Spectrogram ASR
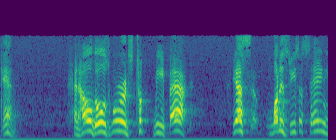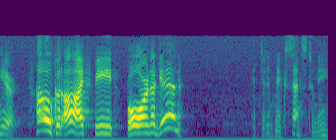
again. And how those words took me back. Yes, what is Jesus saying here? How could I be born again? It didn't make sense to me.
